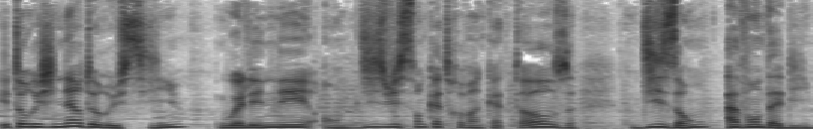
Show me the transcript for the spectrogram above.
est originaire de Russie, où elle est née en 1894, dix ans avant Dali.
